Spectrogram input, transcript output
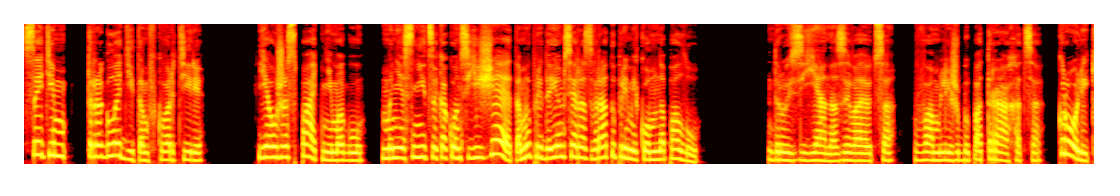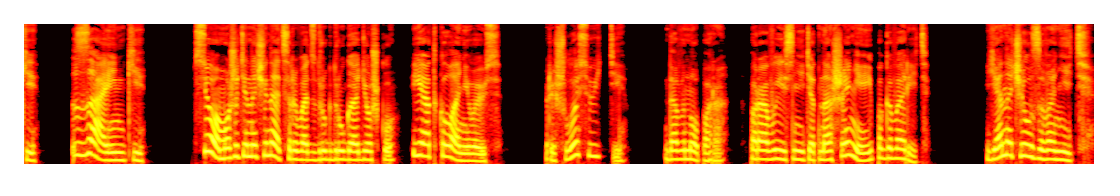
С этим троглодитом в квартире. Я уже спать не могу. Мне снится, как он съезжает, а мы предаемся разврату прямиком на полу». «Друзья называются. Вам лишь бы потрахаться. Кролики. Заиньки». «Все, можете начинать срывать с друг друга одежку. Я откланиваюсь». Пришлось уйти. Давно пора. Пора выяснить отношения и поговорить. Я начал звонить.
